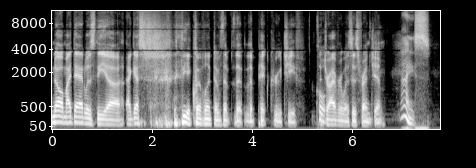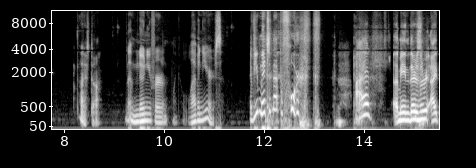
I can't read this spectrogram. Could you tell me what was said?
No, my dad was the uh, I guess the equivalent of the the, the pit crew chief. Cool. The driver was his friend Jim. Nice. Nice, Don. I've known you for like 11 years. Have you mentioned that before? I I mean, there's a re- I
